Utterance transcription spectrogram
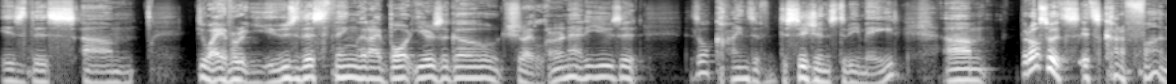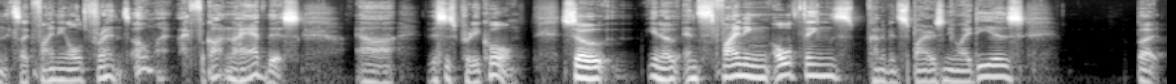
Is this um, do I ever use this thing that I bought years ago? Should I learn how to use it? There's all kinds of decisions to be made. Um, but also it's it's kind of fun. It's like finding old friends. Oh my, I've forgotten I had this. Uh, this is pretty cool. So you know, and finding old things kind of inspires new ideas. But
